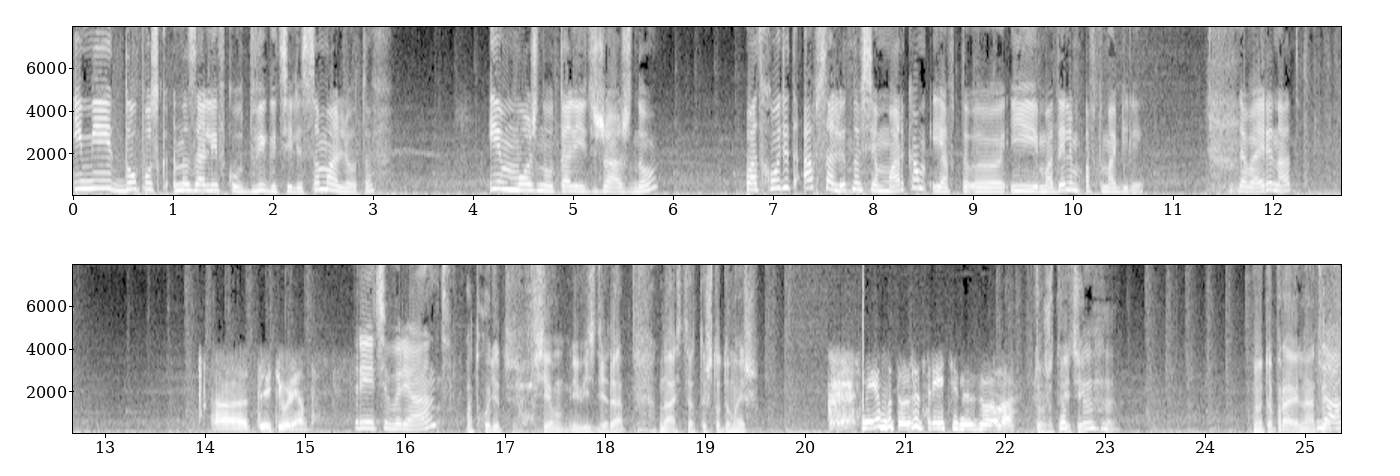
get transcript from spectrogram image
Имеет допуск на заливку в двигатели самолетов. Им можно утолить жажду. Подходит абсолютно всем маркам и, авто- э, и моделям автомобилей. Давай, Ренат. А, третий вариант. Третий вариант. Подходит всем и везде, да? Настя, ты что думаешь? Ну, я бы тоже третий назвала. Тоже третий? Ну, это правильный ответ. Да.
